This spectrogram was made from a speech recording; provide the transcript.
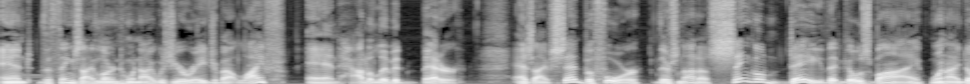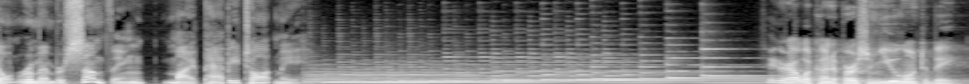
and the things I learned when I was your age about life and how to live it better. As I've said before, there's not a single day that goes by when I don't remember something my pappy taught me. Figure out what kind of person you want to be.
